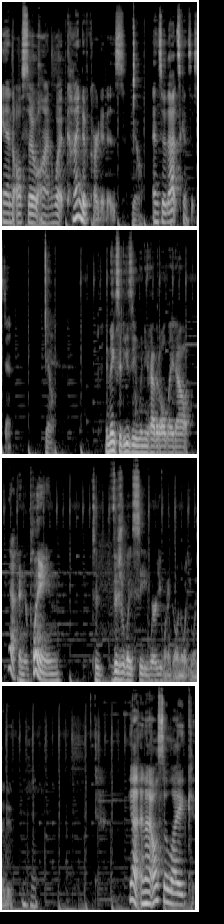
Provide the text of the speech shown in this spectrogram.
and also on what kind of card it is. Yeah. And so that's consistent. Yeah. It makes it easy when you have it all laid out Yeah. and you're playing to visually see where you want to go and what you want to do. Yeah, and I also like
